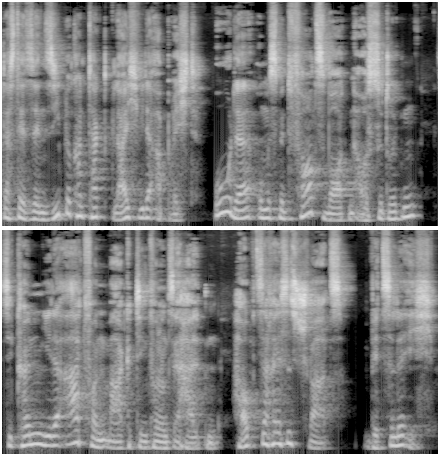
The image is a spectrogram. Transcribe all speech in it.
dass der sensible Kontakt gleich wieder abbricht. Oder, um es mit Fords Worten auszudrücken, sie können jede Art von Marketing von uns erhalten. Hauptsache es ist schwarz. Witzele ich.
